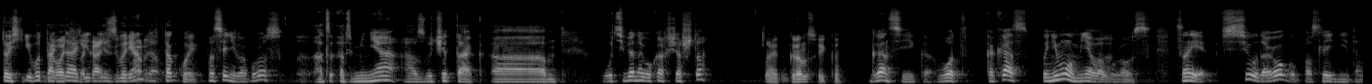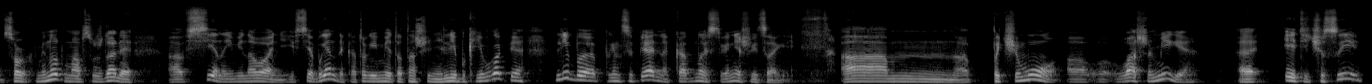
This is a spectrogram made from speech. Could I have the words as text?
то есть, и вот Давайте тогда один из вариантов Марк. такой. Последний вопрос от, от меня а, звучит так. А, у тебя на руках сейчас что? А, это Grand Seiko. Grand Seiko. Вот, как раз по нему у меня вопрос. Смотри, всю дорогу, последние там 40 минут мы обсуждали а, все наименования и все бренды, которые имеют отношение либо к Европе, либо принципиально к одной стране Швейцарии. А, а почему а, в вашем мире э, эти часы,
